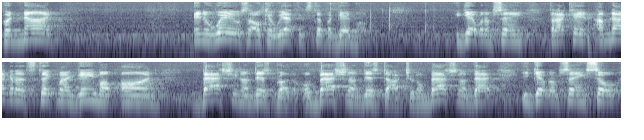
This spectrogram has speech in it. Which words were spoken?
but not in a way it was like, okay, we have to step a game up. You get what I'm saying? But I can't. I'm not gonna stick my game up on bashing on this brother or bashing on this doctrine or bashing on that. You get what I'm saying? So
